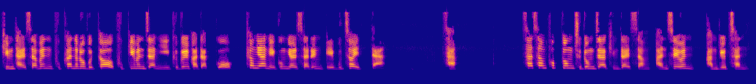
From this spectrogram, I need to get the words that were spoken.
김달삼은 북한으로부터 국기훈장 2급을 받았고 평양 애국열사릉에 묻혀 있다. 4. 사상 폭동 주동자 김달삼, 안세훈, 강규찬,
